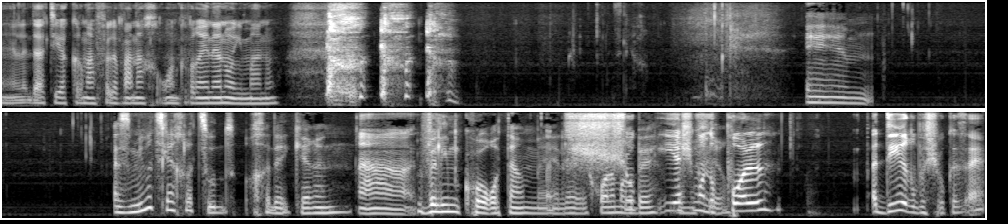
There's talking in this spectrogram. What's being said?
אה, לדעתי הקרנף הלבן האחרון כבר איננו עימנו. אמ, אז מי מצליח לצוד חדי קרן אה, ולמכור אותם אה, לכל המרבה? יש? מונופול אדיר בשוק הזה.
